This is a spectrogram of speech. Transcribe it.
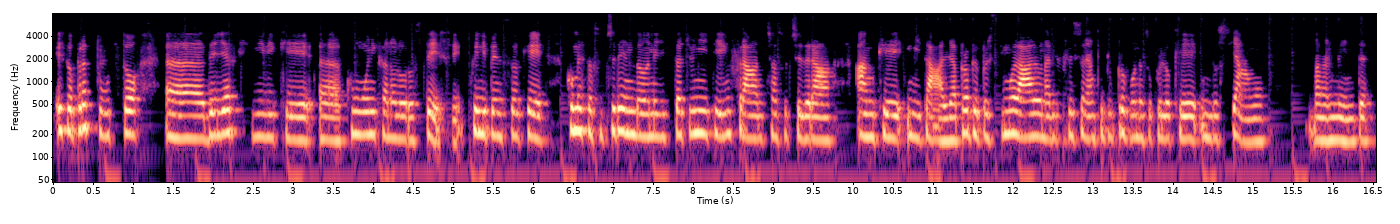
e soprattutto eh, degli archivi che eh, comunicano loro stessi. Quindi penso che come sta succedendo negli Stati Uniti e in Francia succederà anche in Italia, proprio per stimolare una riflessione anche più profonda su quello che indossiamo banalmente.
